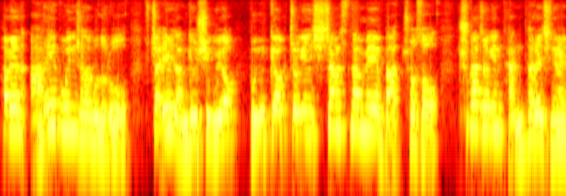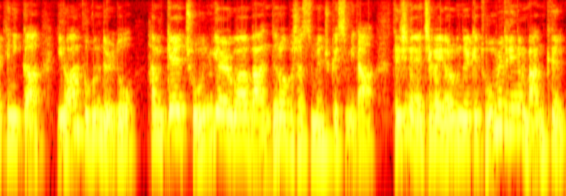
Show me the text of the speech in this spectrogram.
화면 아래에 보이는 전화번호로 숫자 1 남겨주시고요. 본격적인 시장 순환매에 맞춰서 추가적인 단타를 진행할 테니까 이러한 부분들도 함께 좋은 결과 만들어 보셨으면 좋겠습니다. 대신에 제가 여러분들께 도움을 드리는 만큼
